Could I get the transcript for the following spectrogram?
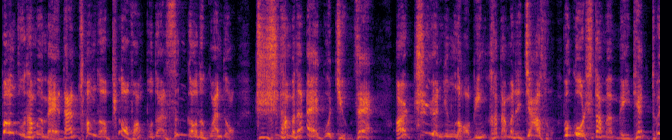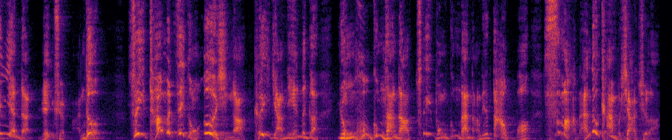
帮助他们买单、创造票房不断升高的观众，只是他们的爱国韭菜。而志愿军老兵和他们的家属，不过是他们每天吞咽的人血馒头。所以他们这种恶行啊，可以讲连那个拥护共产党、吹捧共产党的大五毛司马南都看不下去了。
